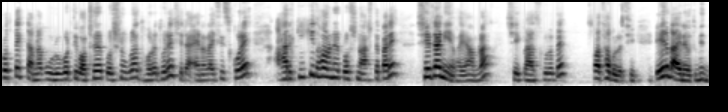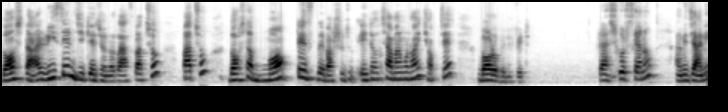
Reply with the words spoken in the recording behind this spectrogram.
প্রত্যেকটা আমরা পূর্ববর্তী বছরের প্রশ্নগুলো ধরে ধরে সেটা অ্যানালাইসিস করে আর কি কি ধরনের প্রশ্ন আসতে পারে সেটা নিয়ে ভাই আমরা সেই ক্লাসগুলোতে কথা বলেছি। এর বাইরেও তুমি দশটা রিসেন্ট জিকের জন্য ক্লাস পাচ্ছ। পাচ্ছ, দশটা মক টেস্ট দেবার সুযোগ। এটা হচ্ছে আমার মনে হয় সবচেয়ে বড় বেনিফিট ক্র্যাশ কোর্স কেন? আমি জানি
